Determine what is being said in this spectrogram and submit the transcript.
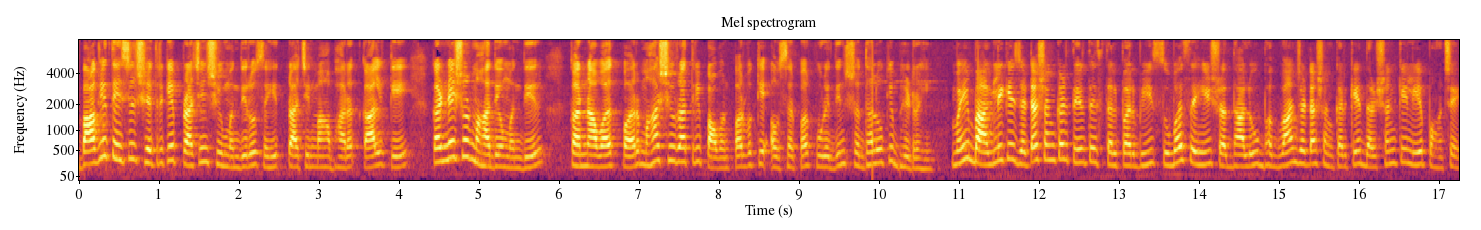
बागली तहसील क्षेत्र के प्राचीन शिव मंदिरों सहित प्राचीन महाभारत काल के कर्णेश्वर महादेव मंदिर कर्नावत पर महाशिवरात्रि पावन पर्व के अवसर पर पूरे दिन श्रद्धालुओं की भीड़ रही। वहीं बागली के जटाशंकर तीर्थ स्थल पर भी सुबह से ही श्रद्धालु भगवान जटाशंकर के दर्शन के लिए पहुँचे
